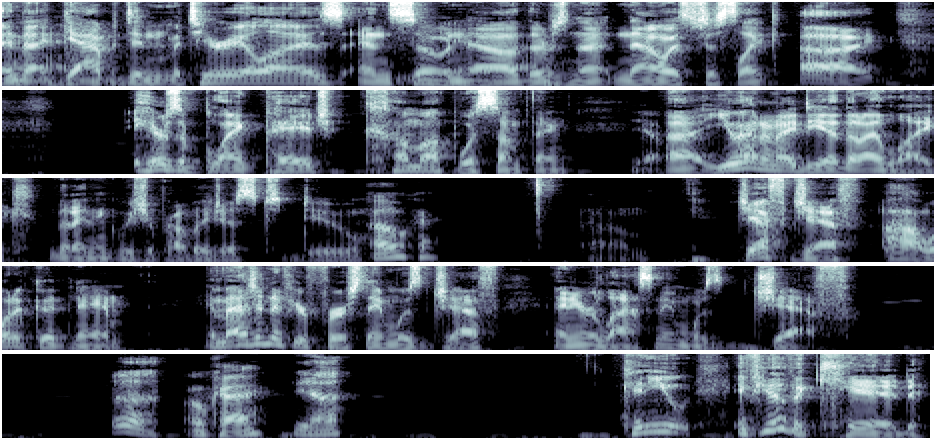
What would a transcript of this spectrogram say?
and that gap didn't materialize, and so now there's not. Now it's just like, uh, here's a blank page. Come up with something. Yep. Uh, you had an idea that I like that I think we should probably just do. Oh, okay. Um, Jeff Jeff. Ah, what a good name. Imagine if your first name was Jeff and your last name was Jeff. Uh, Okay. yeah. Can you, if you have a kid,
